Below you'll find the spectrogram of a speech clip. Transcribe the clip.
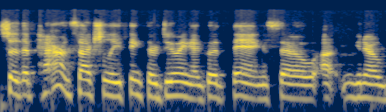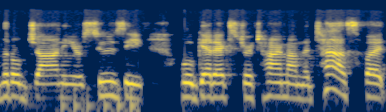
So the parents actually think they're doing a good thing. So, uh, you know, little Johnny or Susie will get extra time on the test, but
